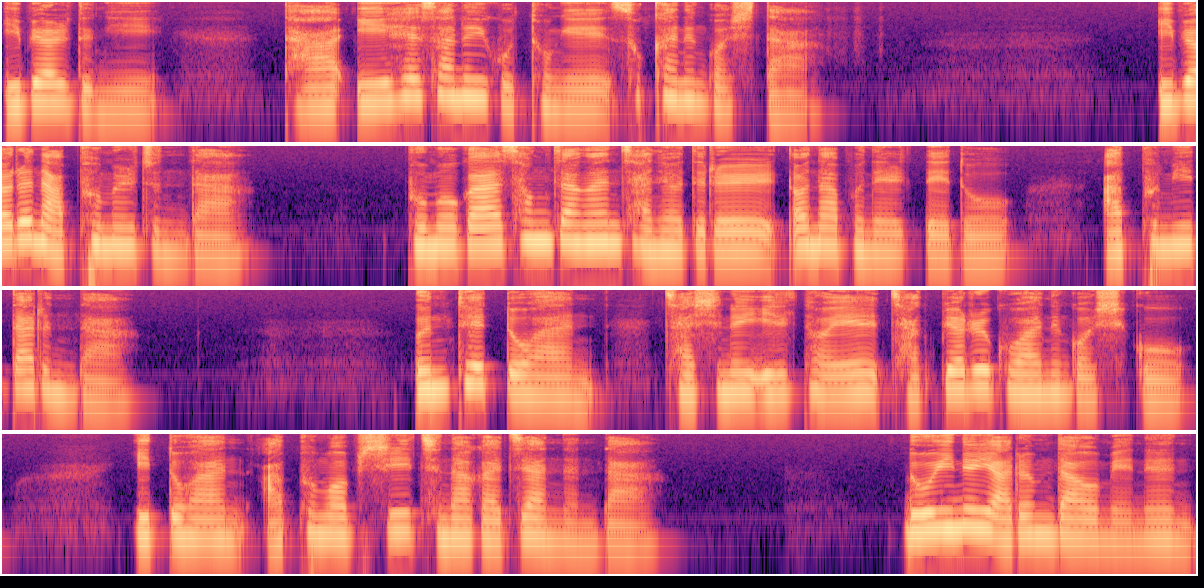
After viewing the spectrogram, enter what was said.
이별 등이 다 이 해산의 고통에 속하는 것이다. 이별은 아픔을 준다. 부모가 성장한 자녀들을 떠나보낼 때도 아픔이 따른다. 은퇴 또한 자신의 일터에 작별을 고하는 것이고 이 또한 아픔 없이 지나가지 않는다. 노인의 아름다움에는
